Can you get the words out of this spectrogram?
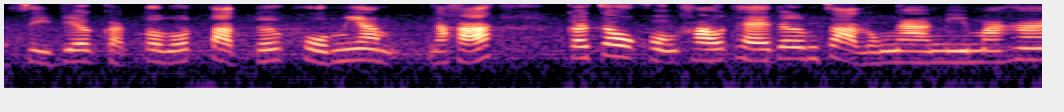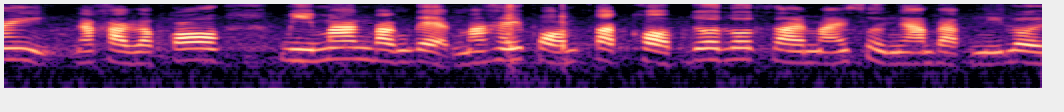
บสีเดียวกับตัวรถตัดด้วยโครเมียมนะคะ กระจกของเขาแท้เดิมจากโรงงานมีมาให้นะคะ แล้วก็มีม่านบังแดดมาให้พร้อมตัดขอบด้วยลวดลายไม้สวยงามแบบนี้เลย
